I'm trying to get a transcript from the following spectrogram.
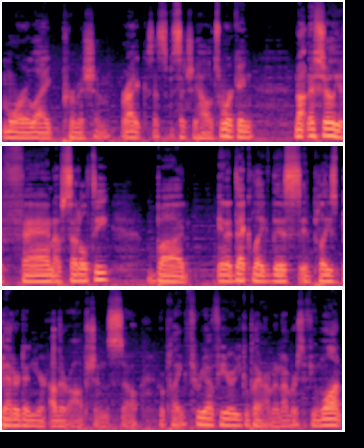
more like permission, right? Because that's essentially how it's working. Not necessarily a fan of subtlety, but in a deck like this, it plays better than your other options. So we're playing three of here. You can play around the numbers if you want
